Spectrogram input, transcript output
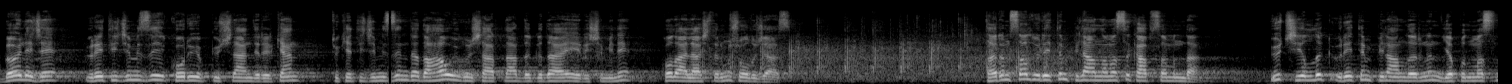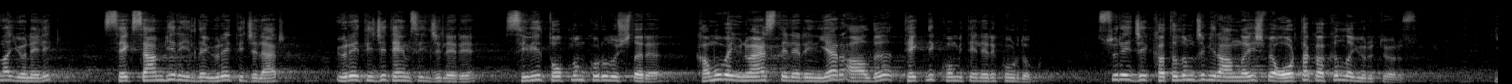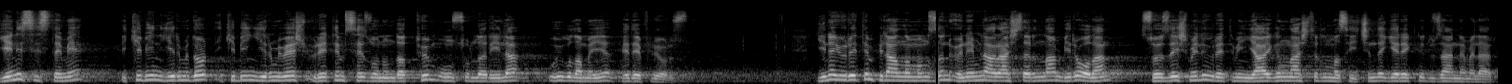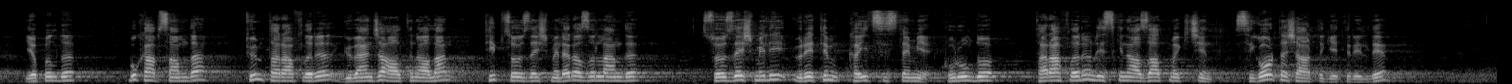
Böylece üreticimizi koruyup güçlendirirken tüketicimizin de daha uygun şartlarda gıdaya erişimini kolaylaştırmış olacağız. Tarımsal üretim planlaması kapsamında 3 yıllık üretim planlarının yapılmasına yönelik 81 ilde üreticiler, üretici temsilcileri, sivil toplum kuruluşları, kamu ve üniversitelerin yer aldığı teknik komiteleri kurduk. Süreci katılımcı bir anlayış ve ortak akılla yürütüyoruz. Yeni sistemi 2024-2025 üretim sezonunda tüm unsurlarıyla uygulamayı hedefliyoruz. Yine üretim planlamamızın önemli araçlarından biri olan sözleşmeli üretimin yaygınlaştırılması için de gerekli düzenlemeler yapıldı. Bu kapsamda tüm tarafları güvence altına alan tip sözleşmeler hazırlandı. Sözleşmeli üretim kayıt sistemi kuruldu. Tarafların riskini azaltmak için sigorta şartı getirildi.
